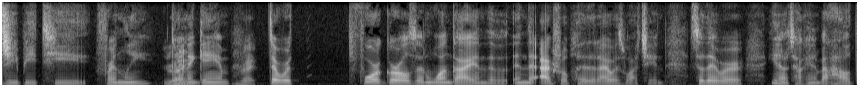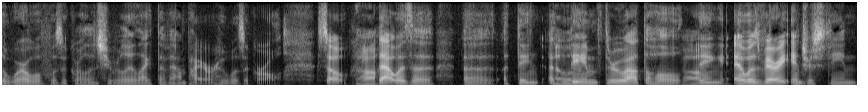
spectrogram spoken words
LGBT friendly kind of game Right. there were four girls and one guy in the in the actual play that I was watching. So they were, you know, talking about how the werewolf was a girl and she really liked the vampire who was a girl. So Ah. that was a a, a thing, a Element. theme throughout the whole Ah. thing. It was very interesting,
